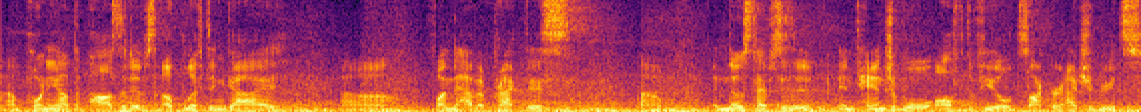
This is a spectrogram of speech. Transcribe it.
uh, pointing out the positives, uplifting guy, uh, fun to have at practice. Um, and those types of intangible off the field soccer attributes,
